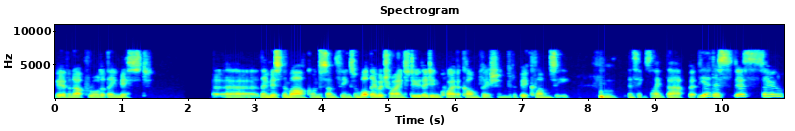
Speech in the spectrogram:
bit of an uproar that they missed uh, they missed the mark on some things and what they were trying to do they didn't quite accomplish and a bit clumsy Mhm. and things like that but yeah there's there's so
